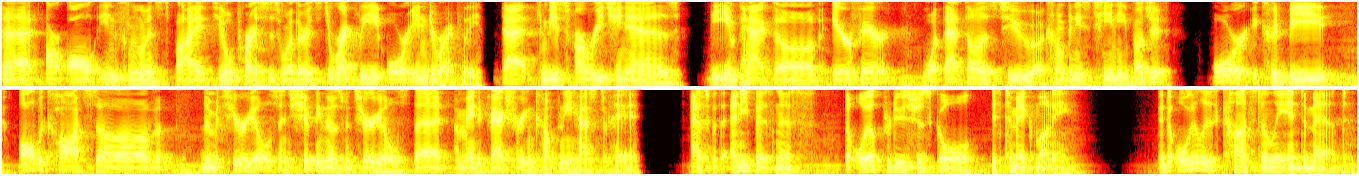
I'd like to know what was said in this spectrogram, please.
that are all influenced by fuel prices, whether it's directly or indirectly. That can be as far reaching as the impact of airfare, what that does to a company's T&E budget, or it could be all the costs of the materials and shipping those materials that a manufacturing company has to pay. As with any business, the oil producer's goal is to make money. And oil is constantly in demand.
